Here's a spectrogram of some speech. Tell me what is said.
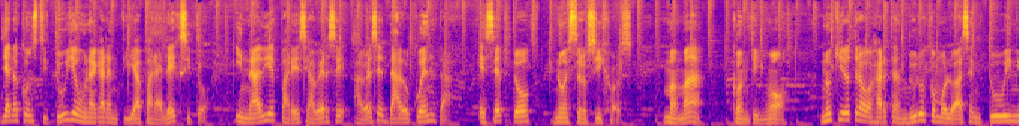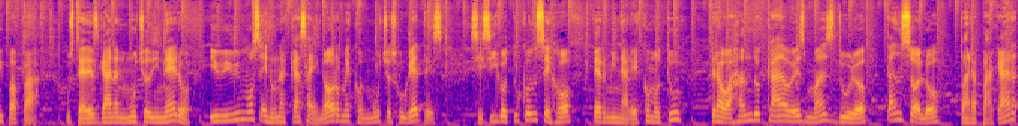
ya no constituye una garantía para el éxito, y nadie parece haberse, haberse dado cuenta, excepto nuestros hijos. Mamá, continuó, no quiero trabajar tan duro como lo hacen tú y mi papá. Ustedes ganan mucho dinero y vivimos en una casa enorme con muchos juguetes. Si sigo tu consejo, terminaré como tú, trabajando cada vez más duro tan solo para pagar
